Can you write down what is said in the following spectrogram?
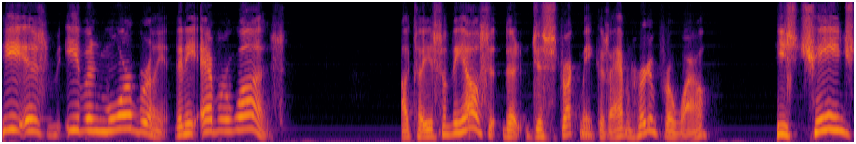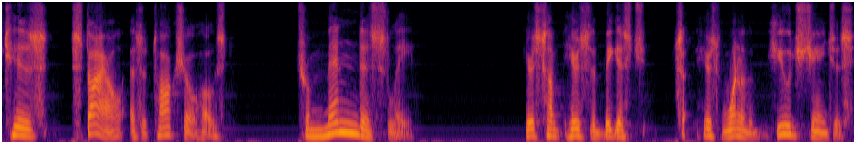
He is even more brilliant than he ever was. I'll tell you something else that just struck me because I haven't heard him for a while. He's changed his style as a talk show host tremendously. Here's some. Here's the biggest. Here's one of the huge changes.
